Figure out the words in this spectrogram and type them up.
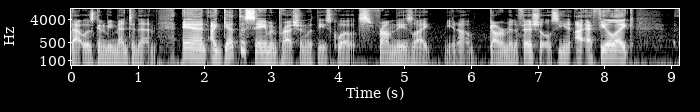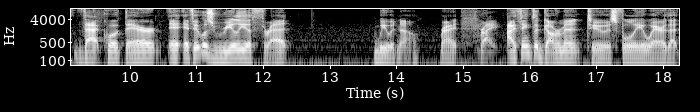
that was going to be meant to them and i get the same impression with these quotes from these like you know government officials you know, I, I feel like that quote there if it was really a threat we would know right Right. I think the government too is fully aware that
